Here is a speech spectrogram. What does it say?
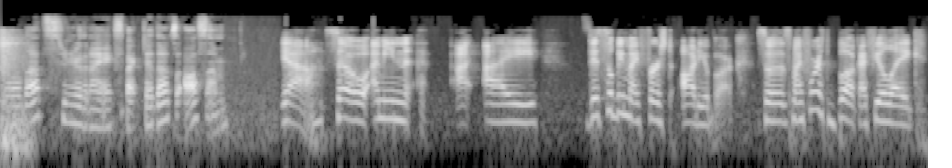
Well, that's sooner than I expected. That's awesome. Yeah. So, I mean, I, I this will be my first audiobook. So it's my fourth book. I feel like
